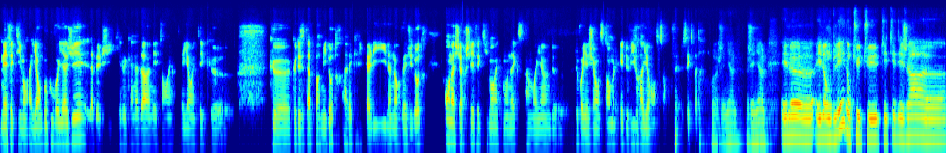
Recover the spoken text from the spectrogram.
Mais effectivement, ayant beaucoup voyagé, la Belgique et le Canada n'ayant été que, que des étapes parmi d'autres, avec l'Italie, la Norvège et d'autres, on a cherché effectivement avec mon ex un moyen de, de voyager ensemble et de vivre ailleurs ensemble, en fait, de s'expatrier. Oh, génial, génial. Et l'anglais, donc tu, tu étais déjà, euh,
